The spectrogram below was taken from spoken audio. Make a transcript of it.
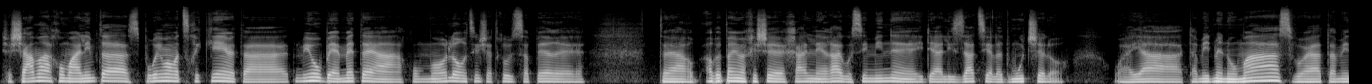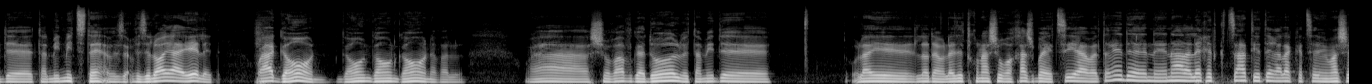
ששם אנחנו מעלים את הסיפורים המצחיקים, את, ה... את מי הוא באמת היה, אנחנו מאוד לא רוצים שיתחילו לספר, אה, אתה יודע, הרבה פעמים אחרי שחייל נהרג, עושים מין אה, אידיאליזציה לדמות שלו. הוא היה תמיד מנומס, והוא היה תמיד אה, תלמיד מצטיין, וזה, וזה לא היה ילד, הוא היה גאון, גאון, גאון, גאון, אבל הוא היה שובב גדול ותמיד... אה, אולי, אה, לא יודע, אולי זו תכונה שהוא רכש ביציע, אבל תמיד אה, נהנה ללכת קצת יותר על הקצה ממה ש...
